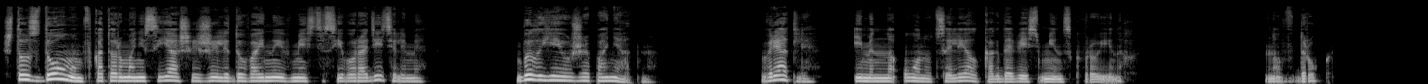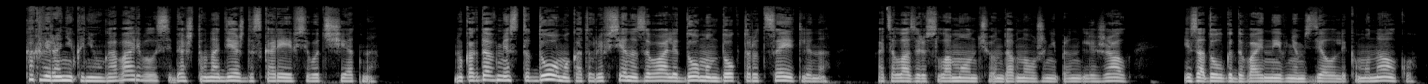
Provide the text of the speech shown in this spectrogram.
Что с домом, в котором они с Яшей жили до войны вместе с его родителями, было ей уже понятно. Вряд ли именно он уцелел, когда весь Минск в руинах. Но вдруг... Как Вероника не уговаривала себя, что надежда, скорее всего, тщетна. Но когда вместо дома, который все называли домом доктора Цейтлина, хотя Лазарю Соломоновичу он давно уже не принадлежал, и задолго до войны в нем сделали коммуналку,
